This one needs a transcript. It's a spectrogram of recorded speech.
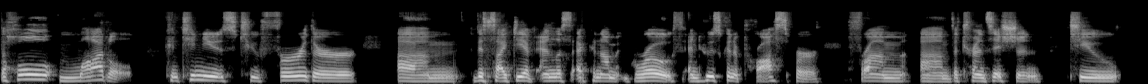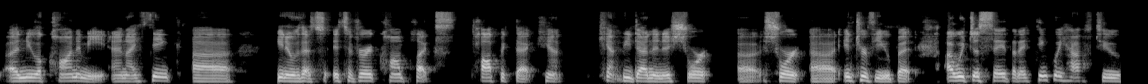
the whole model continues to further um, this idea of endless economic growth and who's going to prosper from um, the transition to a new economy. And I think uh, you know that's it's a very complex topic that can't can't be done in a short uh, short uh, interview. But I would just say that I think we have to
